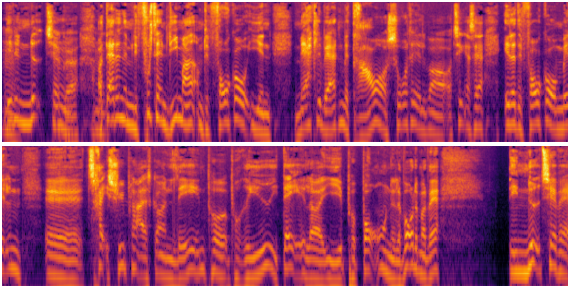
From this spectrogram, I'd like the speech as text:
Det er det nødt til at mm. gøre. Mm. Og der er det nemlig fuldstændig lige meget, om det foregår i en mærkelig verden med drager og sortelver og ting og sager, eller det foregår mellem øh, tre sygeplejersker og en læge inde på, på riget i dag, eller i, på borgen, eller hvor det måtte være det er nødt til at være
